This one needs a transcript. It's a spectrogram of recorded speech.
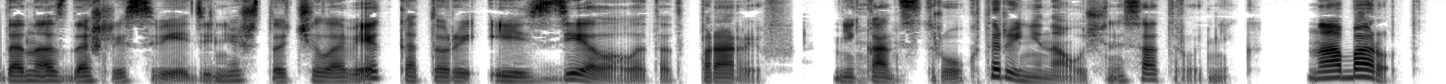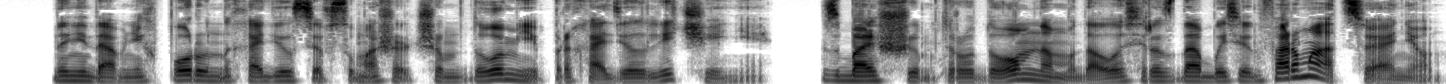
до нас дошли сведения, что человек, который и сделал этот прорыв, не конструктор и не научный сотрудник. Наоборот, до недавних пор он находился в сумасшедшем доме и проходил лечение. С большим трудом нам удалось раздобыть информацию о нем.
